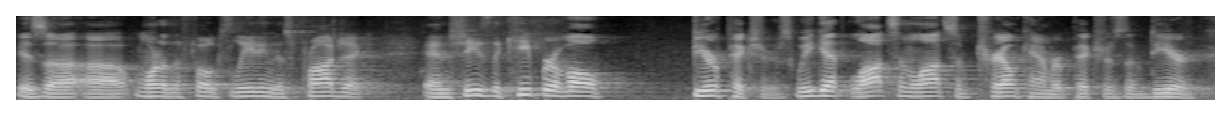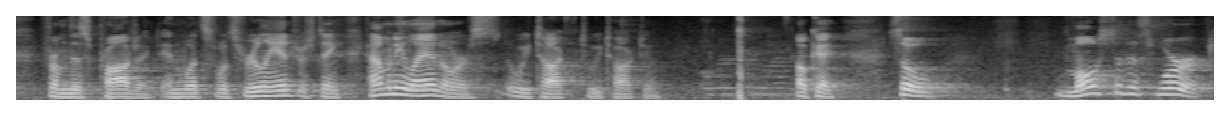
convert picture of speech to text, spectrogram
is uh, uh, one of the folks leading this project, and she's the keeper of all deer pictures. We get lots and lots of trail camera pictures of deer from this project. And what's, what's really interesting, how many landowners do we talk, do we talk to? Okay, so most of this work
